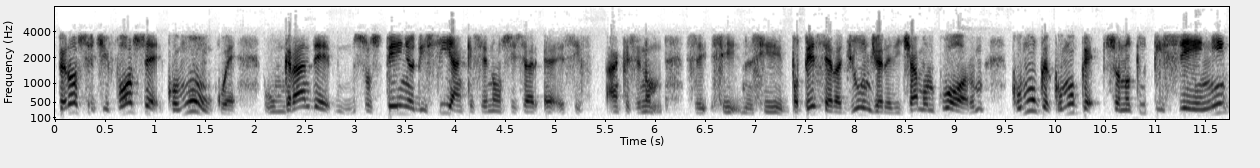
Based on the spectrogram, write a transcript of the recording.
però se ci fosse comunque un grande sostegno di sì, anche se non si, eh, si, se non, si, si potesse raggiungere diciamo, il quorum, comunque, comunque sono tutti segni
